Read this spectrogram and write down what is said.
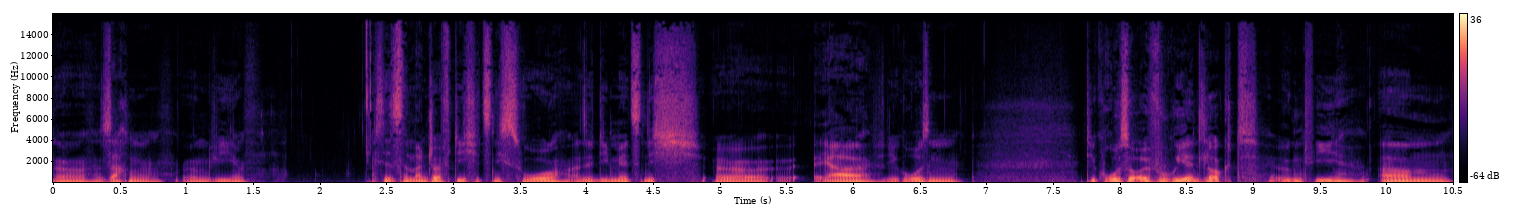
äh, Sachen irgendwie. Es ist eine Mannschaft, die ich jetzt nicht so, also die mir jetzt nicht, äh, ja, die großen, die große Euphorie entlockt irgendwie. Ähm,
